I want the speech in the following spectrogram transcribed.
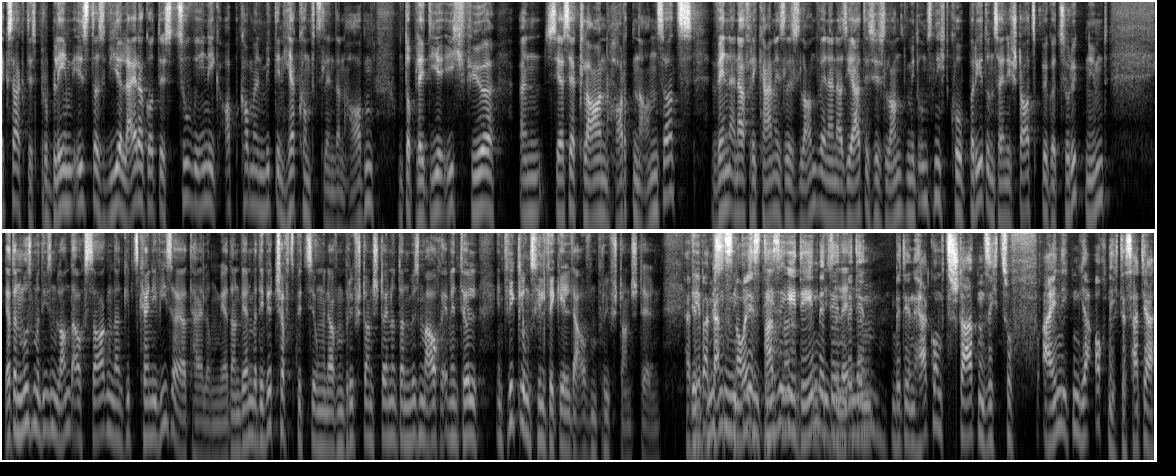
Exakt. Das Problem ist, dass wir leider Gottes zu wenig Abkommen mit den Herkunftsländern haben. Und da plädiere ich für einen sehr, sehr klaren, harten Ansatz. Wenn ein afrikanisches Land, wenn ein asiatisches Land mit uns nicht kooperiert und seine Staatsbürger zurücknimmt, ja, dann muss man diesem Land auch sagen, dann gibt es keine Visaerteilung mehr. Dann werden wir die Wirtschaftsbeziehungen auf den Prüfstand stellen und dann müssen wir auch eventuell Entwicklungshilfegelder auf den Prüfstand stellen. Herr Weber, ganz neu ist diese Idee, mit, mit, den, mit, den, mit den Herkunftsstaaten sich zu einigen, ja auch nicht. Das hat ja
